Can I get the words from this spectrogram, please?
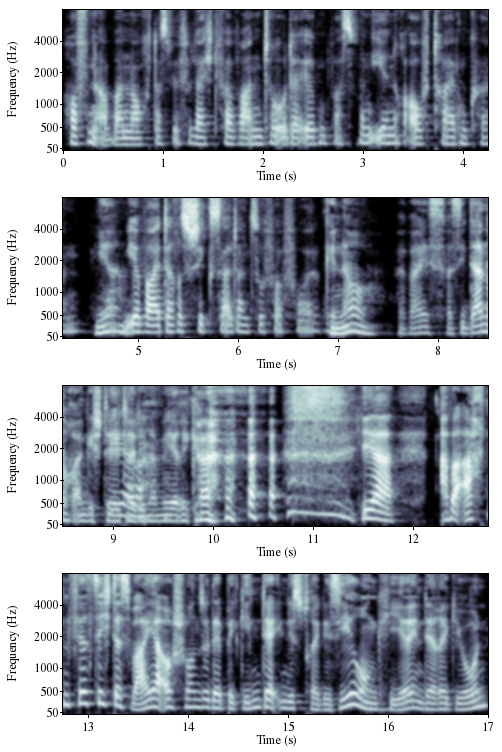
hoffen aber noch, dass wir vielleicht Verwandte oder irgendwas von ihr noch auftreiben können, ja. um ihr weiteres Schicksal dann zu verfolgen. Genau, wer weiß, was sie da noch angestellt ja. hat in Amerika. ja, aber 48, das war ja auch schon so der Beginn der Industrialisierung hier in der Region.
